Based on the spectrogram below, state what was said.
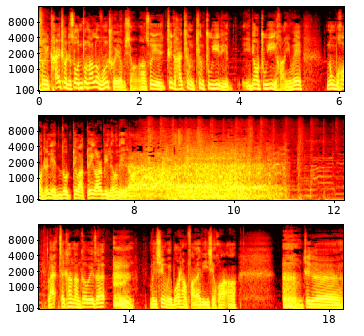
所以开车的时候你总拿冷风吹也不行啊，所以这个还挺挺注意的，一定要注意一下，因为弄不好真的你都对吧？怼个二比零的，来，再看看各位在 微信、微博上发来的一些话啊。这个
